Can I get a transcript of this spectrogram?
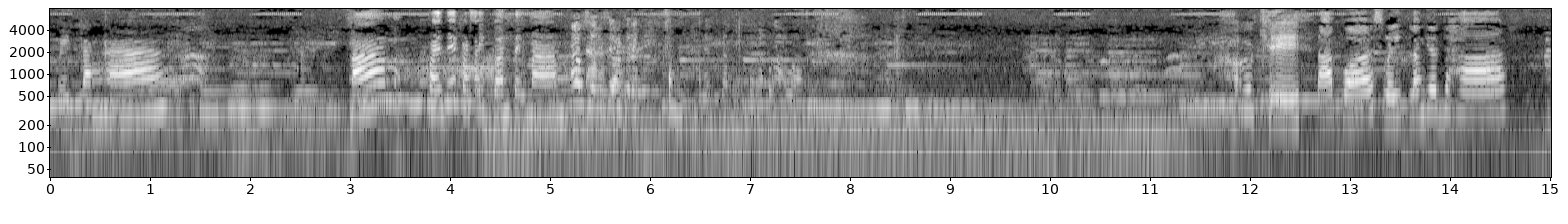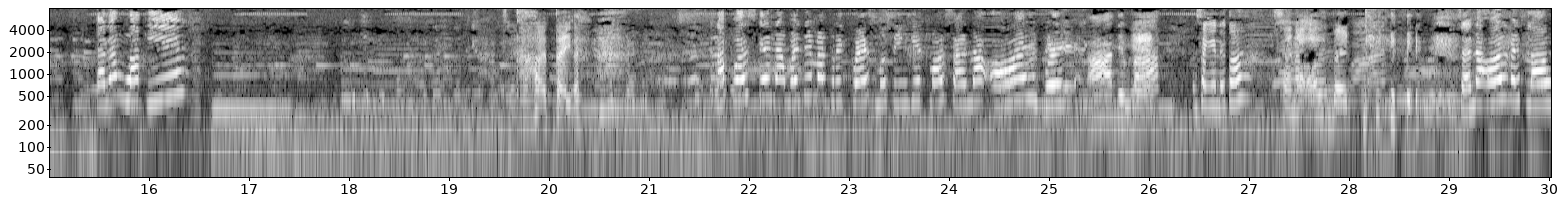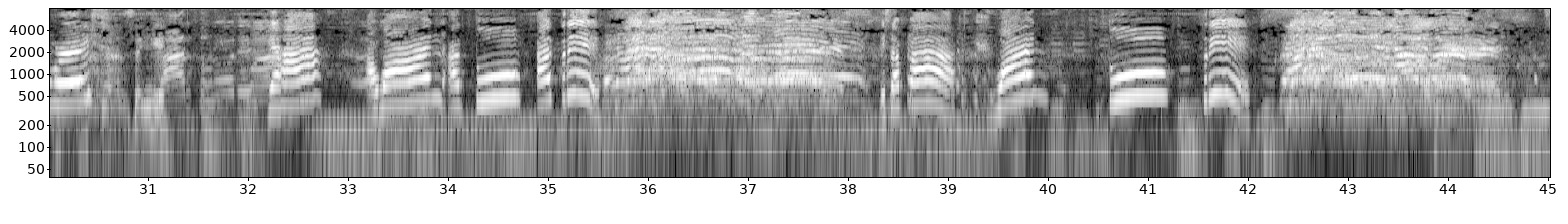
Wait lang ha. Ma'am, pwede pa side konti, ma'am. Oh, sorry, sorry, sorry. Okay. Tapos, wait lang yun ha. Kanang waki? Katay. Tapos ka na, pwede mag-request mo, singgit mo, sana all bird. Ah, di ba? Ang sa ito? Sana all birthday. Sana all may flowers. Sige. Yeah, ha? A one, a two, a three. Isa pa. One,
